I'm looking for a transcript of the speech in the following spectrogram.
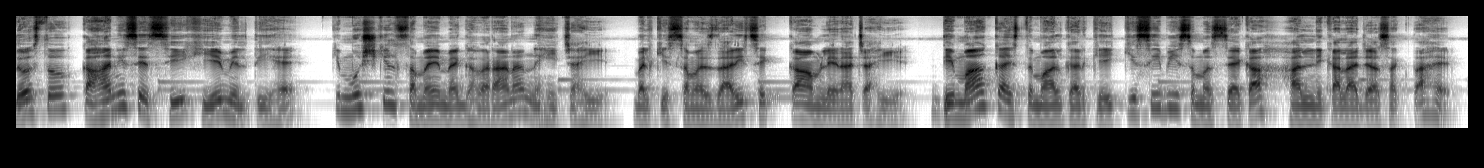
दोस्तों, कहानी से सीख ये मिलती है कि मुश्किल समय में घबराना नहीं चाहिए, बल्कि समझदारी से काम लेना चाहिए। दिमाग का इस्तेमाल करके किसी भी समस्या का हल निकाला जा सकता है।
